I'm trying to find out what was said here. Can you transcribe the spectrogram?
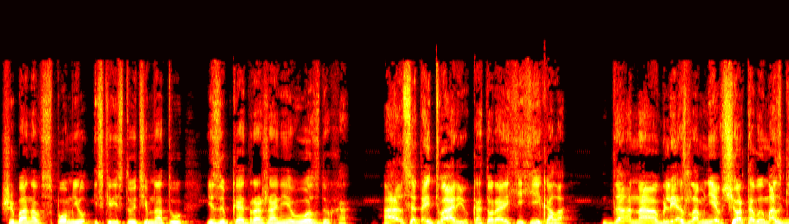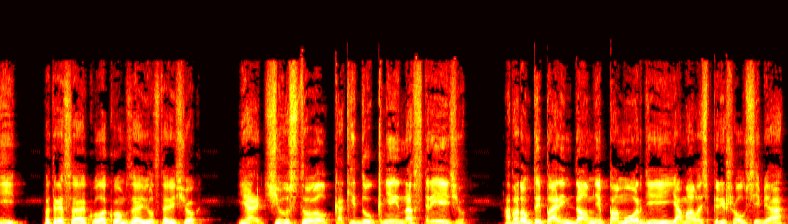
Шибанов вспомнил искристую темноту и зыбкое дрожание воздуха. «А с этой тварью, которая хихикала? Да она влезла мне в чертовы мозги!» Потрясая кулаком, заявил старичок. «Я чувствовал, как иду к ней навстречу. А потом ты, парень, дал мне по морде, и я малость перешел в себя».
